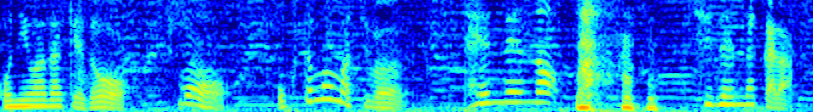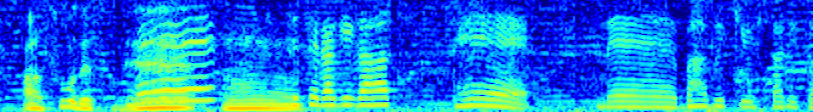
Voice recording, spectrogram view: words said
お庭だけどもう奥多摩町は天然の 自然だから。あそうですね。ね、うん、せせらぎがあってでバーベキューしたりと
